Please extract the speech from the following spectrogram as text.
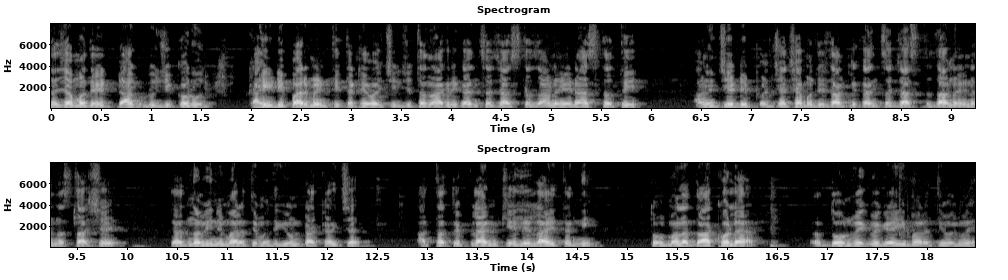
त्याच्यामध्ये डागडुजी करून काही डिपार्टमेंट तिथं ठेवायची जिथं नागरिकांचं जास्त जाणं येणं असतं ते. आणि जे डिप ज्याच्यामध्ये नागरिकांचं जास्त जाणं येणं नसतं असे त्या नवीन इमारतीमध्ये घेऊन टाकायचं. आत्ता ते प्लॅन केलेला आहे त्यांनी. तो मला दाखवला दोन वेगवेगळ्या इमारती वगैरे.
